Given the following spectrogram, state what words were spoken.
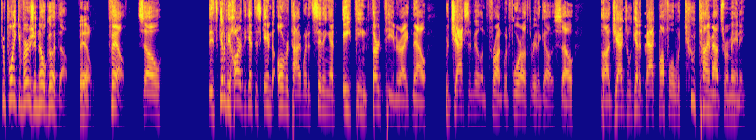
Two point conversion, no good though. failed Failed. So it's going to be hard to get this game to overtime when it's sitting at 18 13 right now with Jacksonville in front with 4.03 to go. So uh, Jags will get it back. Buffalo with two timeouts remaining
